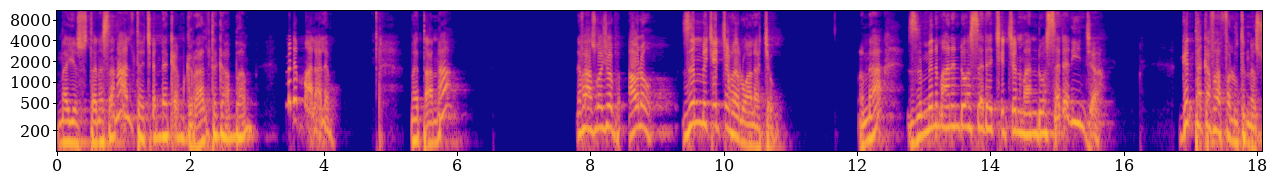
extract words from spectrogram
እና ኢየሱስ ተነሳና አልተጨነቀም ግራ አልተጋባም ምንም አላለም። መጣና ንፋስ ወጆብ አውሎ ዝም ጭጭ በሉ አላቸው። እና ዝምን ማን እንደወሰደ ጭጭን ማን እንደወሰደ እኔ እንጃ ግን ተከፋፈሉት እነሱ።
